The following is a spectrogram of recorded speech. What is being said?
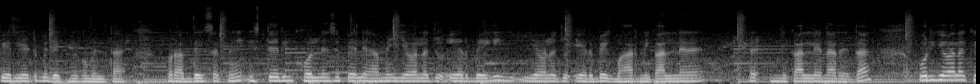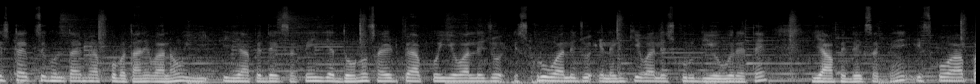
वेरिएंट में देखने को मिलता है। और आप देख सकते हैं स्टेयरिंग खोलने से पहले हमें ये वाला जो एयर बैग है, ये वाला जो एयर बैग बाहर निकालने, निकाल लेना रहता है। और ये वाला किस टाइप से खुलता है, मैं आपको बताने वाला हूँ। यहाँ पे देख सकते हैं, ये दोनों साइड पे आपको ये वाले जो स्क्रू वाले, जो एलंकी वाले स्क्रू दिए हुए रहते हैं, यहाँ पे देख सकते हैं। इसको आप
